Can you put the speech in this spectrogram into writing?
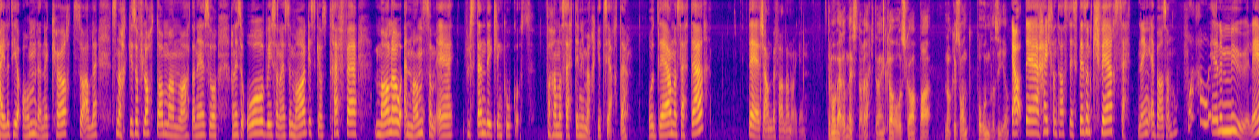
hele tida om denne Kurtz, og alle snakker så flott om han, og at han er så, han er så overbevist, han er så magisk, og så treffer Marlow en mann som er fullstendig klin kokos. For han har sett inn i mørkets hjerte. Og det han har sett der, det er ikke anbefalt anbefale noen. Det må være et mesterverk der en klarer å skape noe sånt på 100 sider. Ja, det er helt fantastisk. Det er sånn Hver setning er bare sånn Wow, er det mulig?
